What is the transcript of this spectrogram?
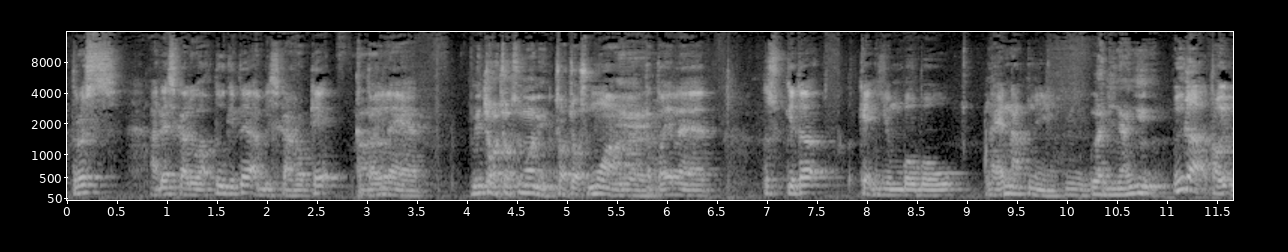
Terus ada sekali waktu kita abis karaoke ke Ah. toilet. Ini cocok semua nih. cocok semua Iya. ke toilet terus kita kayak nyium bau bau nggak enak nih Lagi nyanyi. enggak to-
